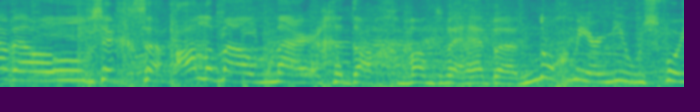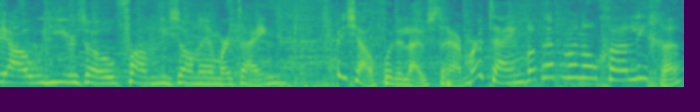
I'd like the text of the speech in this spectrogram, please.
Jawel, zeg ze allemaal maar gedag. Want we hebben nog meer nieuws voor jou hier zo van Lisanne en Martijn. Speciaal voor de luisteraar. Martijn, wat hebben we nog eh, liggen?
